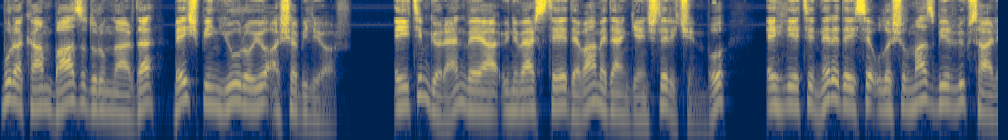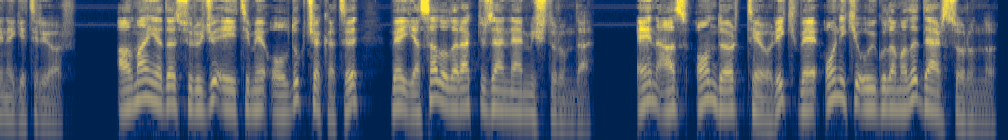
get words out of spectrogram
Bu rakam bazı durumlarda 5000 euroyu aşabiliyor. Eğitim gören veya üniversiteye devam eden gençler için bu, ehliyeti neredeyse ulaşılmaz bir lüks haline getiriyor. Almanya'da sürücü eğitimi oldukça katı ve yasal olarak düzenlenmiş durumda. En az 14 teorik ve 12 uygulamalı ders zorunlu.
